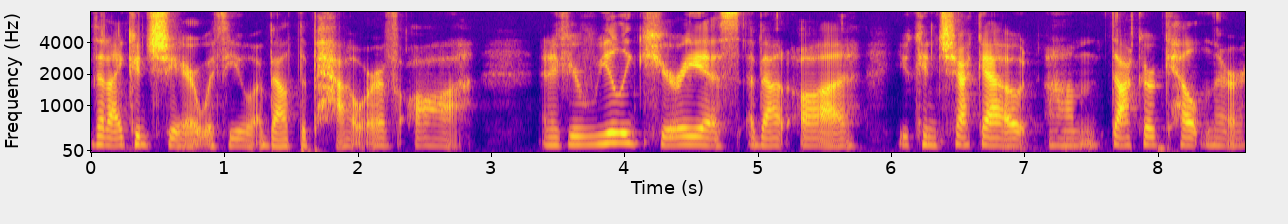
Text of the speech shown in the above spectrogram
that I could share with you about the power of awe. And if you're really curious about awe, you can check out um, Dr. Keltner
